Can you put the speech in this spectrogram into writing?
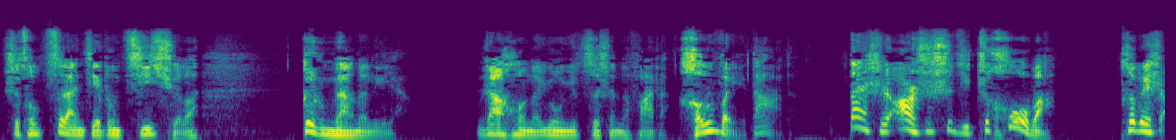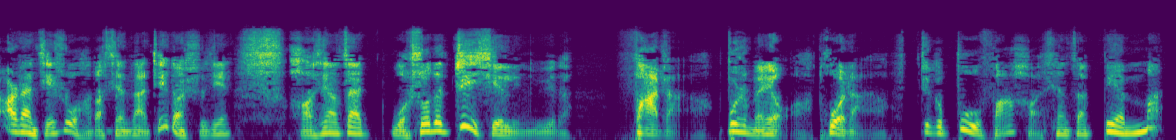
是从自然界中汲取了各种各样的力量，然后呢用于自身的发展，很伟大的。但是二十世纪之后吧，特别是二战结束哈到现在这段时间，好像在我说的这些领域的发展啊，不是没有啊，拓展啊，这个步伐好像在变慢。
